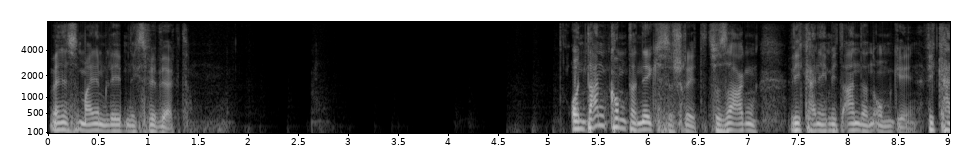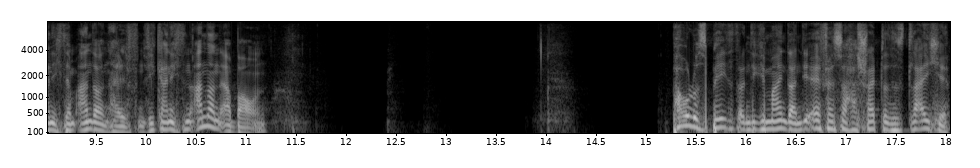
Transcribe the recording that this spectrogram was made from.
wenn es in meinem Leben nichts bewirkt. Und dann kommt der nächste Schritt, zu sagen, wie kann ich mit anderen umgehen? Wie kann ich dem anderen helfen? Wie kann ich den anderen erbauen? Paulus betet an die Gemeinde, an die Epheser, schreibt er das Gleiche.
